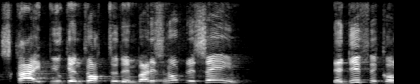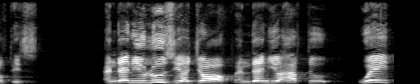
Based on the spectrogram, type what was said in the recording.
Skype. You can talk to them, but it's not the same. The difficulties. And then you lose your job, and then you have to wait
